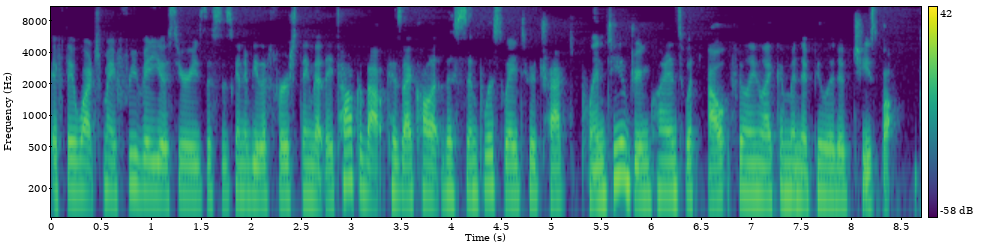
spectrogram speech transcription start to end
if they watch my free video series, this is going to be the first thing that they talk about because I call it the simplest way to attract plenty of dream clients without feeling like a manipulative cheese ball.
